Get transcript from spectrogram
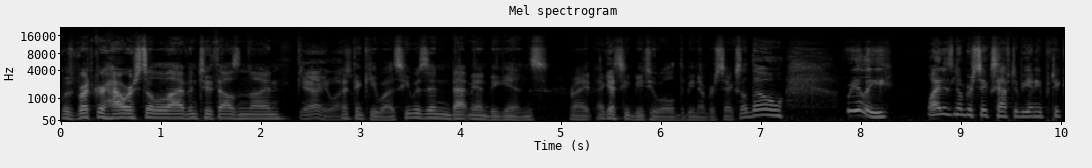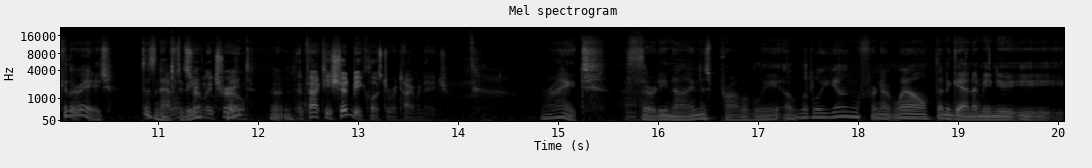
was Rutger Hauer still alive in 2009? Yeah, he was. I think he was. He was in Batman Begins, right? I guess he'd be too old to be number six. Although, really, why does number six have to be any particular age? It doesn't have to be. certainly true. Right. Uh, In fact, he should be close to retirement age. Right. 39 is probably a little young for now. Well, then again, I mean, you, you,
